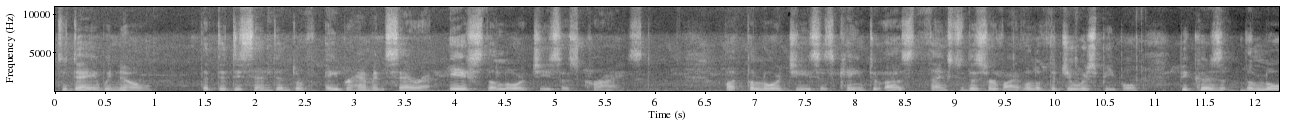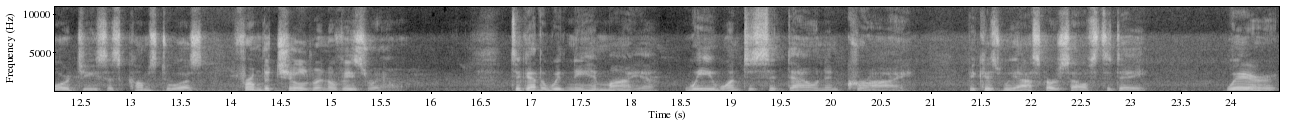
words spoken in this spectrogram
Today we know that the descendant of Abraham and Sarah is the Lord Jesus Christ. But the Lord Jesus came to us thanks to the survival of the Jewish people because the Lord Jesus comes to us from the children of Israel. Together with Nehemiah, we want to sit down and cry because we ask ourselves today, where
